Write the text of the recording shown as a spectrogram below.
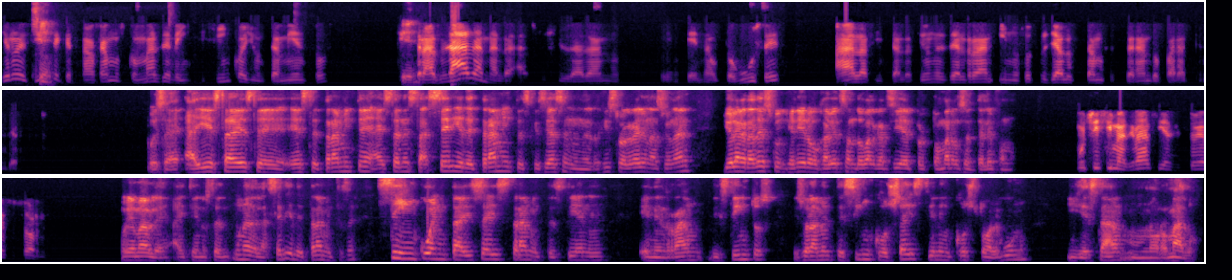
Quiero decirte que trabajamos con más de 25 cinco ayuntamientos que trasladan a, la, sus ciudadanos en, autobuses a las instalaciones del RAN y nosotros ya los estamos esperando para atenderlos. Pues eh, ahí está este, este trámite, ahí están esta serie de trámites que se hacen en el Registro Agrario Nacional. Yo le agradezco, ingeniero Javier Sandoval García, por tomarnos el teléfono. Muchísimas gracias, estoy a sus órdenes. Muy amable, ahí tiene usted una de las series de trámites, ¿eh? 56 trámites tiene en el RAM distintos y solamente 5 o 6 tienen costo alguno y está normado.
